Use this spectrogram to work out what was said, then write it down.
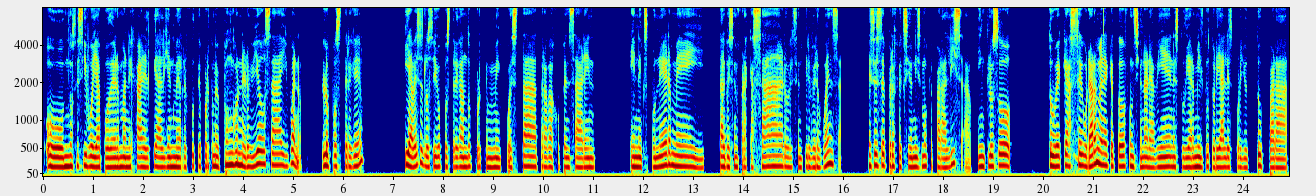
o no sé si voy a poder manejar el que alguien me refute porque me pongo nerviosa. Y bueno, lo postergué y a veces lo sigo postergando porque me cuesta trabajo pensar en, en exponerme y tal vez en fracasar o el sentir vergüenza. Es ese perfeccionismo que paraliza. Incluso tuve que asegurarme de que todo funcionara bien, estudiar mil tutoriales por YouTube para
